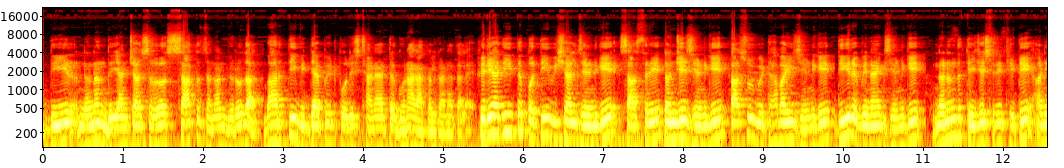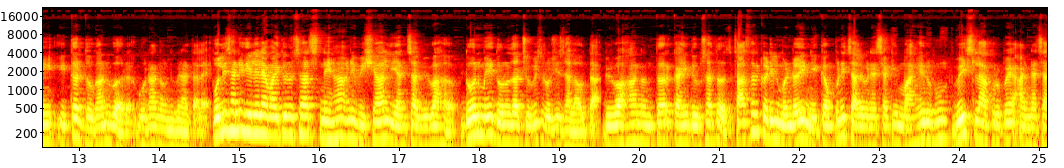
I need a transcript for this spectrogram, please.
दीर ननंद यांच्यासह सात जणांविरोधात भारती विद्यापीठ पोलीस ठाण्यात गुन्हा दाखल करण्यात आलाय. फिर्यादीत पती विशाल झेंडगे सासरे संजय झेंडगे सासू विठाबाई झेंडगे दीर विनायक झेंडगे ननंद तेजश्री थिटे आणि इतर दोघांवर गुन्हा नोंदविण्यात आलाय. पोलिसांनी दिलेल्या माहितीनुसार स्नेहा आणि विशाल यांचा विवाह दोन मे दोन हजार चोवीस रोजी झाला होता. विवाहानंतर काही दिवसातच सासरकडील मंडळींनी कंपनी चालविण्यासाठी माहेरहून वीस लाख रुपये आणण्याचा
